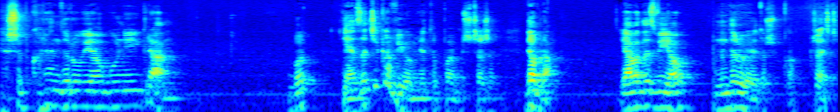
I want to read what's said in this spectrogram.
Ja szybko renderuję ogólnie i gram. Bo nie, zaciekawiło mnie to, powiem szczerze. Dobra, ja będę zwijał, renderuję to szybko. Cześć.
